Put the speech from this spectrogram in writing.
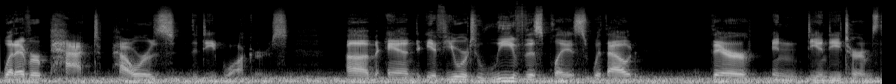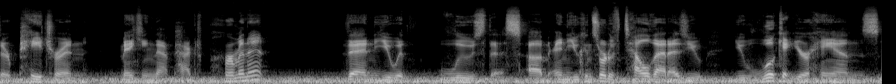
whatever pact powers the Deep Walkers. Um, and if you were to leave this place without their, in D and D terms, their patron making that pact permanent, then you would lose this. Um, and you can sort of tell that as you you look at your hands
